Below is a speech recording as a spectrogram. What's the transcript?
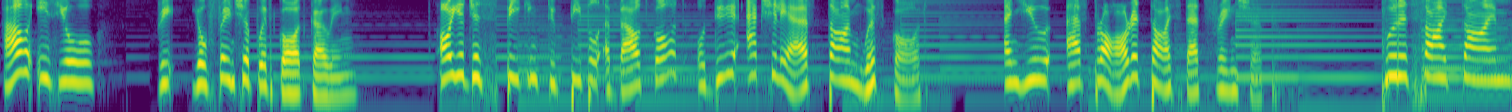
How is your, your friendship with God going? Are you just speaking to people about God, or do you actually have time with God and you have prioritized that friendship? Put aside time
